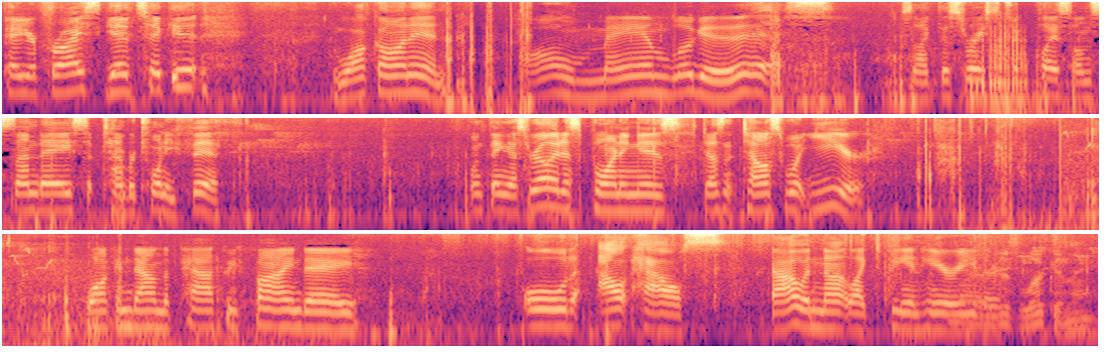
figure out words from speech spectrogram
pay your price, get a ticket, walk on in. Oh man, look at this. Looks like this race took place on Sunday, September 25th. One thing that's really disappointing is doesn't tell us what year. Walking down the path we find a old outhouse. I would not like to be in here either. Just look at me.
